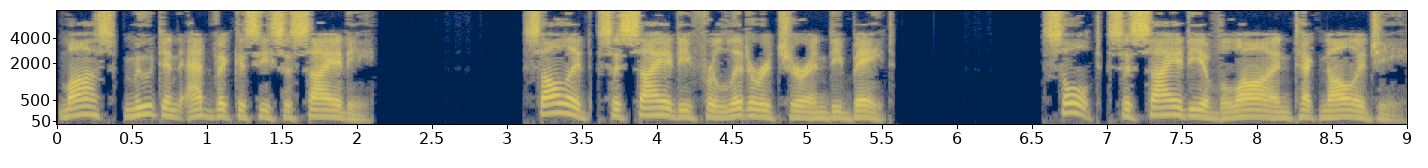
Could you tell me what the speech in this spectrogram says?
MOS Moot and Advocacy Society. SOLID Society for Literature and Debate. SOLT Society of Law and Technology.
